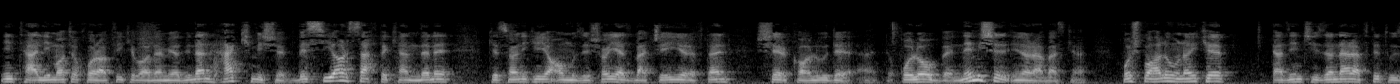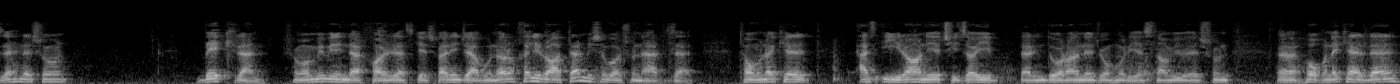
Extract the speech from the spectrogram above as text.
این تعلیمات خرافی که با آدم یاد میدن حک میشه. بسیار سخت کندن کسانی که یه آموزش هایی از بچه گرفتن شرکالوده قلوبه نمیشه اینا رو عوض کرد. خوش به حال اونایی که از این چیزا نرفته تو ذهنشون بکرن. شما می‌بینین در خارج از کشور این جوونا رو خیلی راحتتر میشه باشون حرف زد. تا اونا که از ایران یه چیزایی در این دوران جمهوری اسلامی بهشون حقنه کردن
